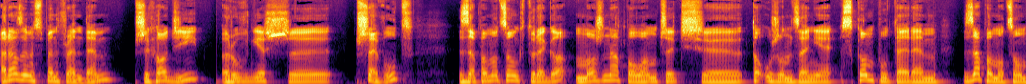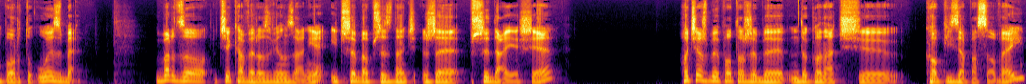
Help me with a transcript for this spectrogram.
Razem z Penfriendem przychodzi również przewód, za pomocą którego można połączyć e, to urządzenie z komputerem za pomocą portu USB. Bardzo ciekawe rozwiązanie i trzeba przyznać, że przydaje się, chociażby po to, żeby dokonać e, kopii zapasowej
